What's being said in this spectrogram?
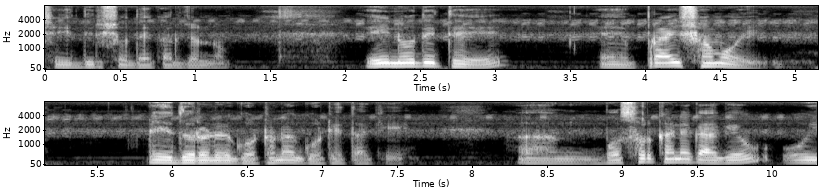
সেই দৃশ্য দেখার জন্য। এই নদীতে প্রায় সময় এই ধরনের ঘটনা ঘটে থাকে। বছরখানেক আগেও ওই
